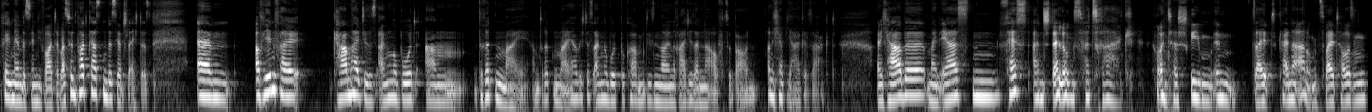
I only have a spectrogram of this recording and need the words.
fehlen mir ein bisschen die Worte, was für ein Podcast ein bisschen schlecht ist. Ähm, auf jeden Fall kam halt dieses Angebot am 3. Mai. Am 3. Mai habe ich das Angebot bekommen, diesen neuen Radiosender aufzubauen. Und ich habe Ja gesagt. Und ich habe meinen ersten Festanstellungsvertrag unterschrieben im seit, keine Ahnung, 2008.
